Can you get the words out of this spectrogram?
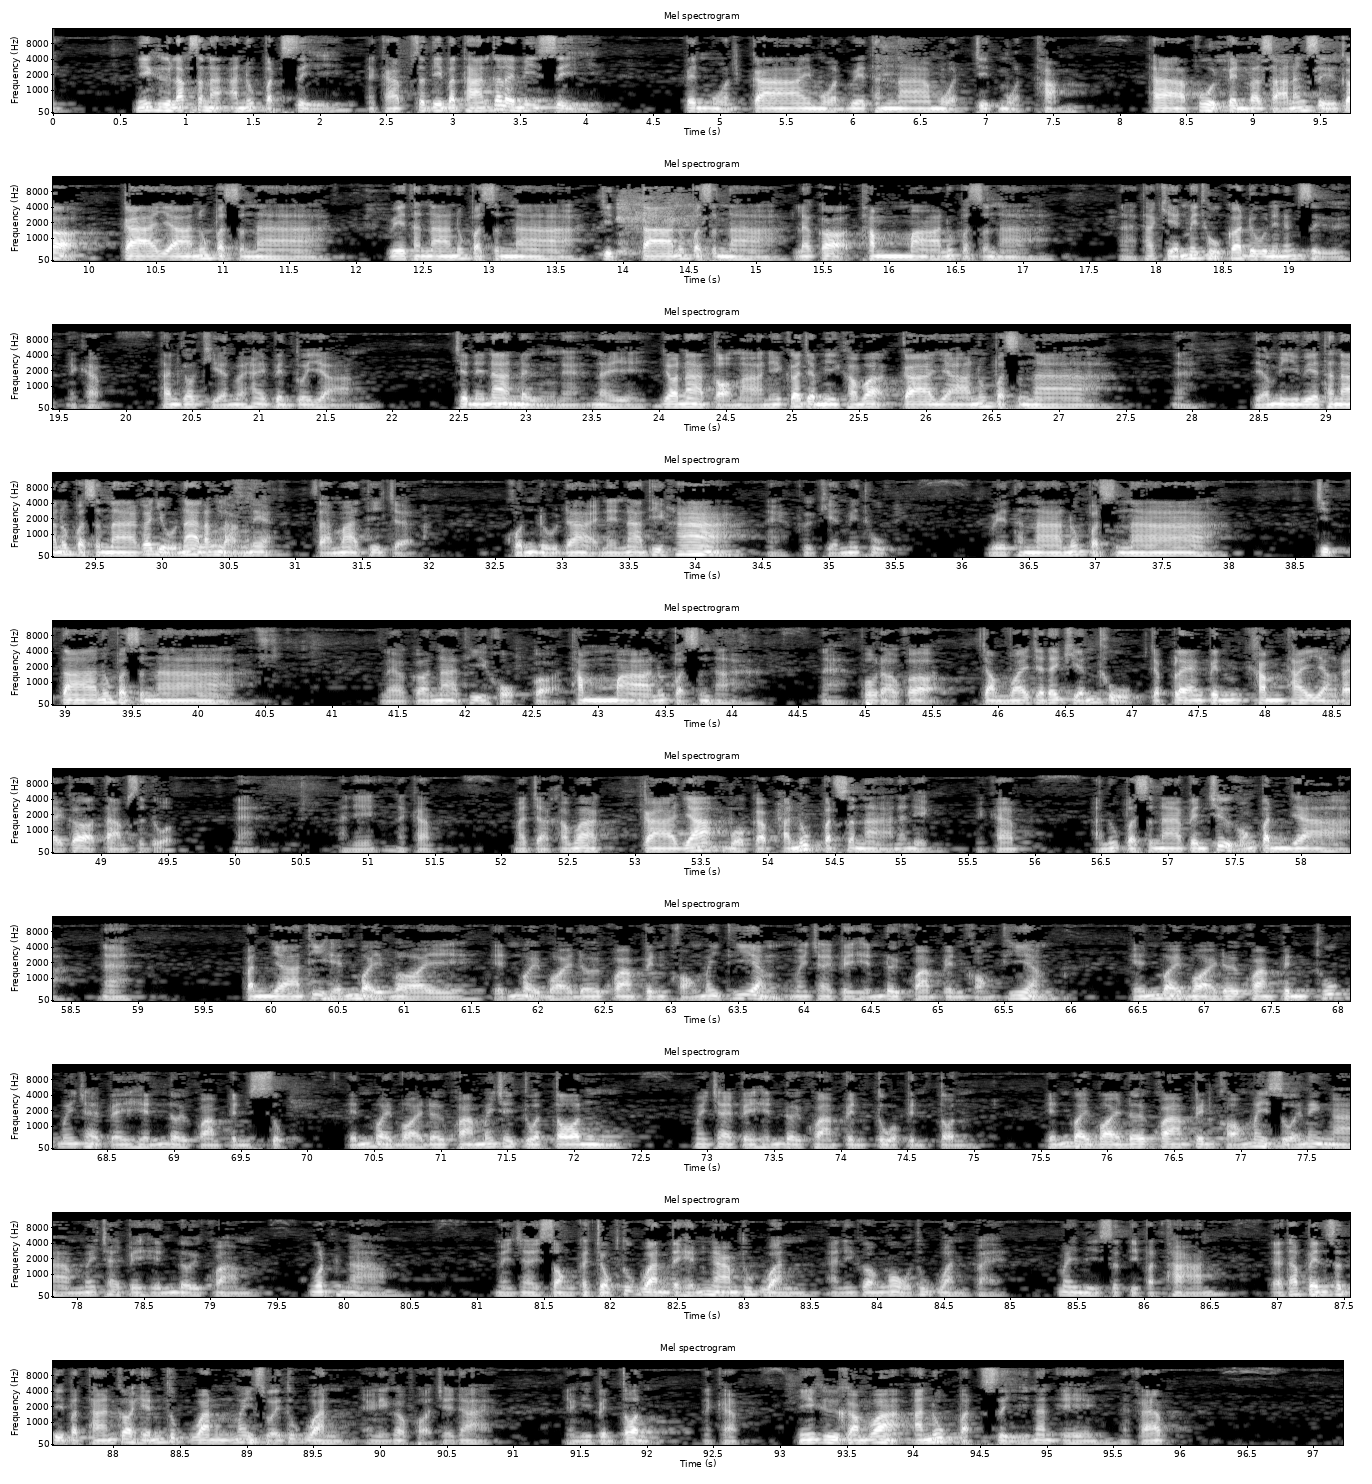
นี่คือลักษณะอนุปัสสีนะครับ สติปัฏฐานก็เลยมีสี่เป็นหมวดกาย หมวดเวทนา หมวดจิตหมวดธรรม ถ้าพูดเป็นภาษาหนังสือก็กายานุปัสนา เวทนานุปัสนา จิตตานุปัสนา แล้วก็ธรรมานุปัสนา ถ้าเขียนไม่ถูกก็ดูในหนังสือนะครับ ท่านก็เขียนไว้ให้เป็นตัวอย่าง เช่นในหน้าหนึ่งเนี่ยในย่อหน้าต่อมานี้ก็จะมีคำว่ากายานุปัสนานะเดี๋ยวมีเวทนานุปัสนาก็อยู่หน้าหลังๆเนี่ยสามารถที่จะค้นดูได้ในหน้าที่ห้าเพื่อเขียนไม่ถูก เวทนานุปัสนา จิตตานุปัสนา แล้วก็หน้าที่หกก็ธรรมานุปัสนานะพวกเราก็จำไว้จะได้เขียนถูก จะแปลงเป็นคำไทยอย่างไรก็ตามสะดวกนะอันนี้นะครับ มาจากคำว่ากายะบวกกับอนุปัสนานั่นเองนะครับ อนุปัสนาเป็นชื่อของปัญญานะปัญญาที่เห็นบ่อยๆ เห็นบ่อยๆ โดยความเป็นของไม่เที่ยง ไม่ใช่ไปเห็นโดยความเป็นของเที่ยง เห็นบ่อยๆ โดยความเป็นทุกข์ ไม่ใช่ไปเห็นโดยความเป็นสุข เห็นบ่อยๆ โดยความไม่ใช่ตัวตน ไม่ใช่ไปเห็นโดยความเป็นตัวเป็นตน เห็นบ่อยๆ โดยความเป็นของไม่สวยไม่งาม ไม่ใช่ไปเห็นโดยความงดงาม ไม่ใช่ส่องกระจกทุกวันแต่เห็นงามทุกวัน อันนี้ก็โง่ทุกวันไป ไม่มีสติปัฏฐาน แต่ถ้าเป็นสติปัฏฐานก็เห็นทุกวันไม่สวยทุกวัน อย่างนี้ก็พอใช้ได้ อย่างนี้เป็นต้นนะครับ นี่คือคำว่าอนุปัสสีนั่นเองนะครับ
